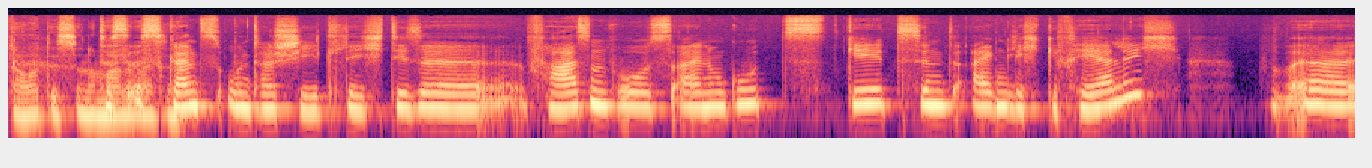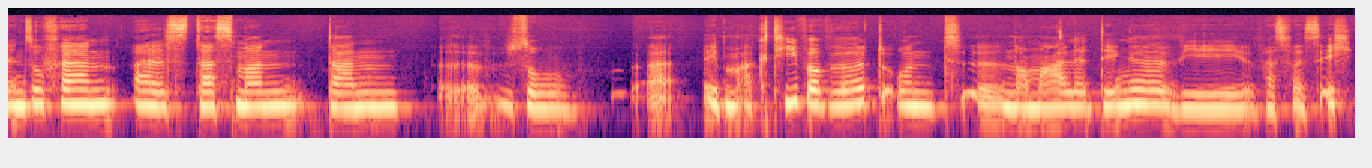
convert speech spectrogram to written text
dauert das so normalerweise? Das ist ganz unterschiedlich. Diese Phasen, wo es einem gut geht, sind eigentlich gefährlich. Äh, insofern, als dass man dann äh, so eben aktiver wird und normale Dinge wie, was weiß ich,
